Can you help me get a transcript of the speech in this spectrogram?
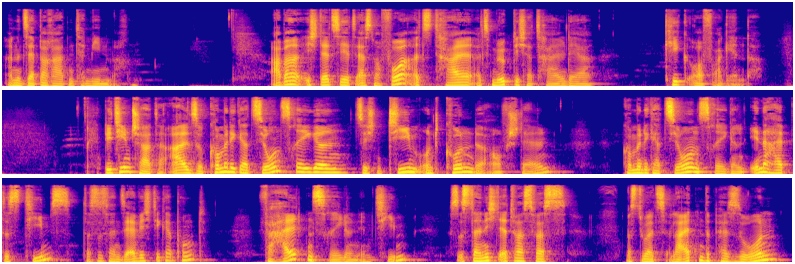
einen separaten Termin machen. Aber ich stelle dir jetzt erstmal vor als Teil, als möglicher Teil der Kick-Off-Agenda. Die Teamcharter, also Kommunikationsregeln zwischen Team und Kunde aufstellen, Kommunikationsregeln innerhalb des Teams, das ist ein sehr wichtiger Punkt, Verhaltensregeln im Team, das ist da nicht etwas, was, was du als leitende Person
